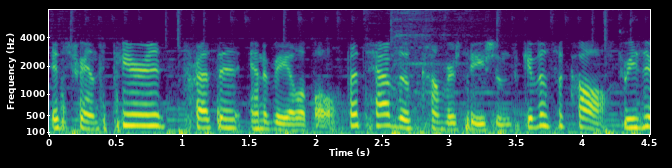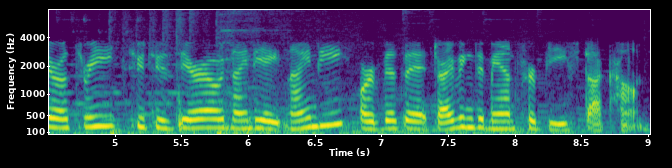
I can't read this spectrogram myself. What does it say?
It's transparent, present, and available. Let's have those conversations. Give us a call, 303 220 9890, or visit drivingdemandforbeef.com.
